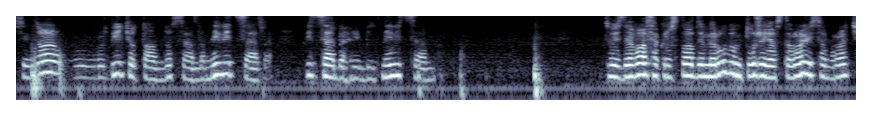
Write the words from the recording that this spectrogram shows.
Всегда робіть отак до себе, не від себе. Від себе гребіть, не від себе. Тобто для вас, як розклади ми робимо, теж я стараюся брати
